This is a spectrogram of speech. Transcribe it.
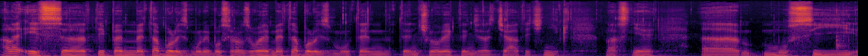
ale i s typem metabolismu nebo s rozvojem metabolismu. Ten, ten člověk, ten začátečník vlastně musí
